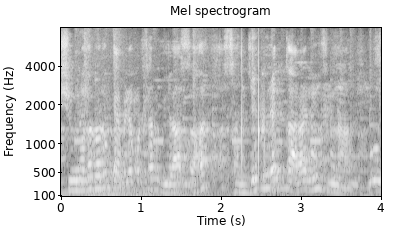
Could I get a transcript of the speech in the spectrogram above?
शिवनगरवरून कॅमेरा पर्सन विलाससह संजय मिरक कारालीज नागपूर.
